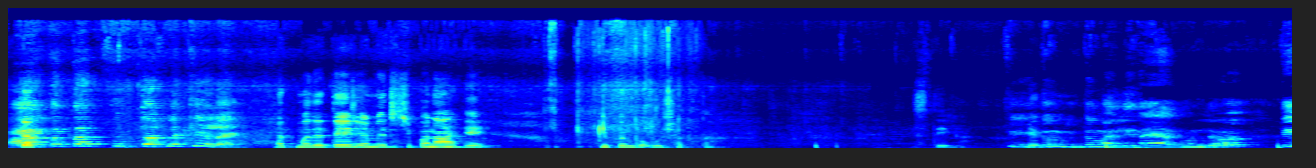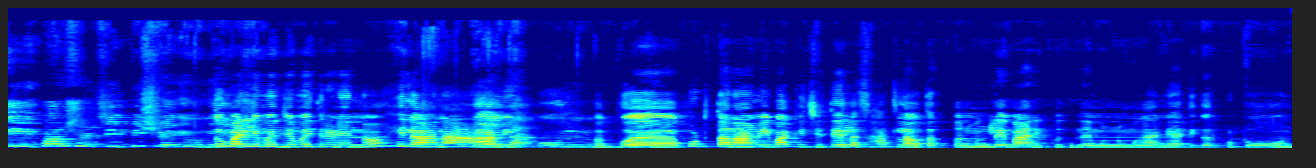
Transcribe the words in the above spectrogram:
आता तात्पुरतं आपलं केलंय. ह्यातमध्ये तेजा मिरची पण आहे. ही पण बघू शकता. दिसते का? ती दुम दुमाली नाही. आज म्हणलं ती पावसाळ्याची पिशव्या घेऊन ये. दुमाली म्हणजे मैत्रिणींनो हिला ना आम्ही कुटताना आम्ही बाकीचे तेलच हात लावतात पण मग लय बारीक होत नाही म्हणून मग आम्ही आधी घर कुटून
